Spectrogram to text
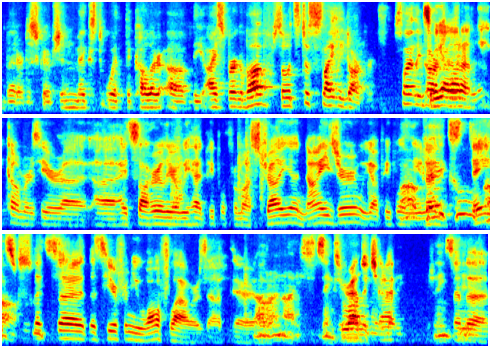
better description, mixed with the color of the iceberg above. So it's just slightly darker slightly darker. So we got a lot of latecomers here. Uh, uh, I saw earlier we had people from Australia, Niger. We got people in okay, the United cool. States. Oh, let's uh, let's hear from you, wallflowers out there. All right, nice. Thanks for watching, the chat. Thank Send you. a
